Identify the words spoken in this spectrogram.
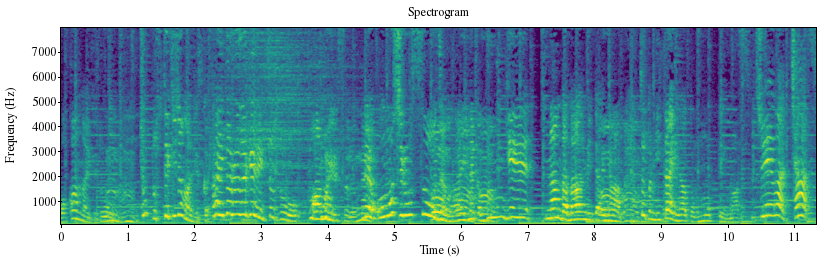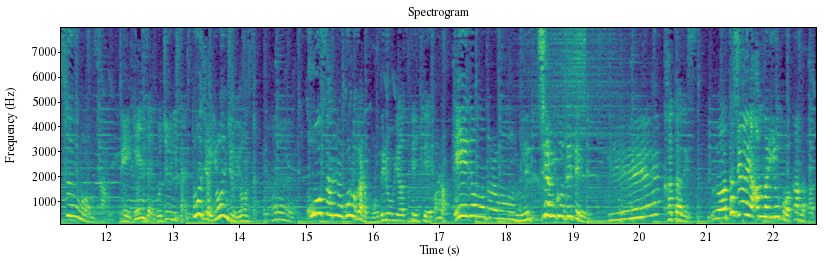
わかんないけど、うんうん。ちょっと素敵じゃないですか。タイトルだけでちょっとほっこりするね。ね面白そうじゃない、うんうんうんなんか文芸なんだなみたいな、うんうんちょっと見たいなと思っています。主演はチャ・スンウォンさん、えー現在52歳当時は44歳高3の頃からモデルをやっていてあら。映画もドラマもめっちゃんこ出てる方です私はあんまりよく分かんなかっ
